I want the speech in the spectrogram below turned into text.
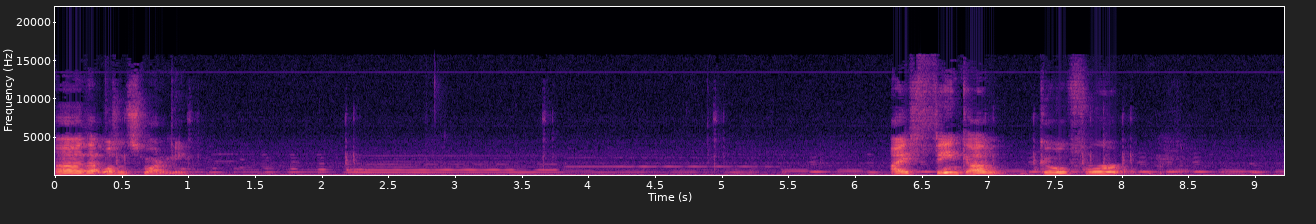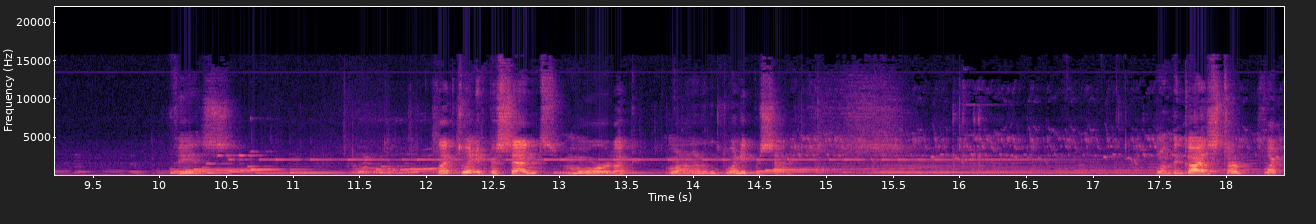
Uh, that wasn't smart of me. I think I'll go for this. Like 20% more, like 120%. When the guys start, like,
